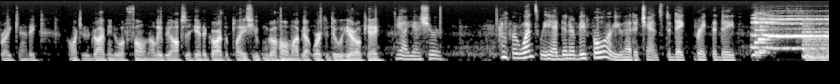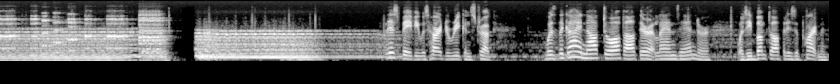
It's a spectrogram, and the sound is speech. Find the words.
break, Candy. I want you to drive me to a phone. I'll leave the officer here to guard the place. You can go home. I've got work to do here, okay? Yeah, yeah, sure. For once, we had dinner before you had a chance to date, break the date. This baby was hard to reconstruct. Was the guy knocked off out there at Land's End, or was he bumped off at his apartment?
